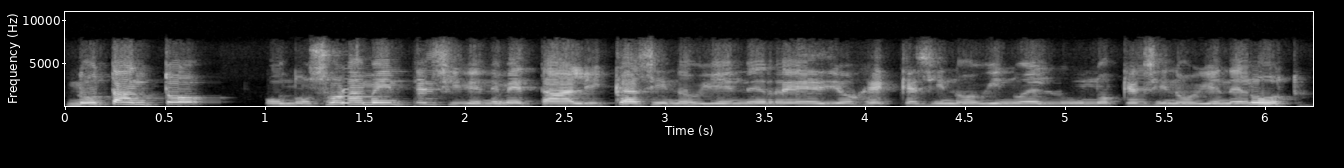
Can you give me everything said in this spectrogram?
No tanto o no solamente si viene Metallica, si no viene Radiohead, que si no vino el uno, que si no viene el otro.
